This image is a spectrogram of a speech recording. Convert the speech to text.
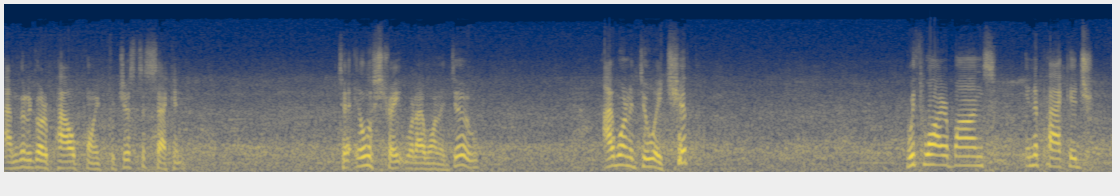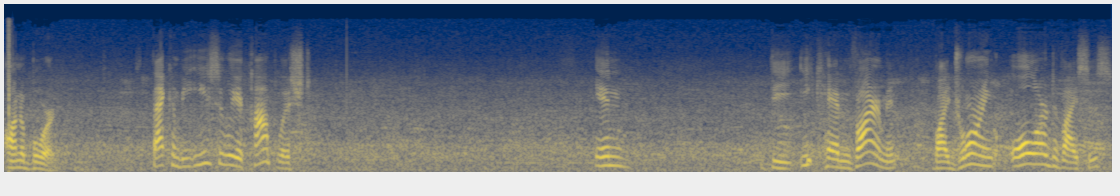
I'm going to go to PowerPoint for just a second to illustrate what I want to do. I want to do a chip with wire bonds in a package on a board. That can be easily accomplished in the ECAD environment by drawing all our devices.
